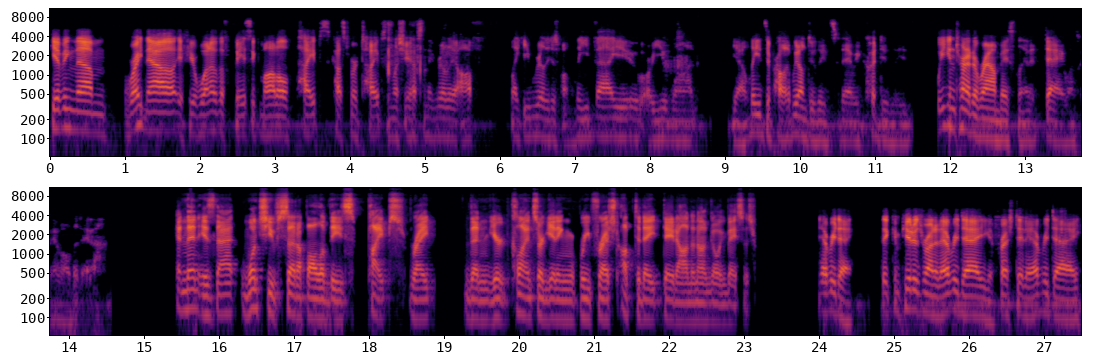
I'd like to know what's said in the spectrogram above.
giving them right now, if you're one of the basic model types, customer types, unless you have something really off, like you really just want lead value or you want, yeah, leads are probably, we don't do leads today. We could do leads. We can turn it around basically in a day once we have all the data. And then is that once you've set up all of these pipes, right? Then your clients are getting refreshed, up to date data on an ongoing basis. Every day. The computers run it every day. You get fresh data every day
